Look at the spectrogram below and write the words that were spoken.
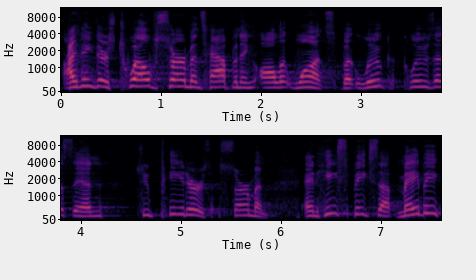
I think there's 12 sermons happening all at once, but Luke clues us in to Peter's sermon. And he speaks up. Maybe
